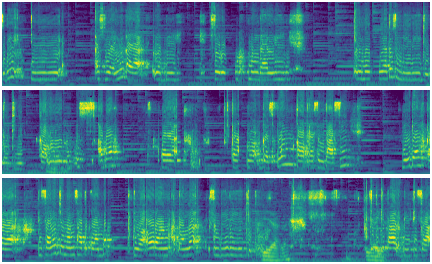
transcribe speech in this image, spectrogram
Jadi di S2 ini kayak lebih suruh menggali ilmunya tuh sendiri gitu di. Kalau terus apa kayak kalau gaspol kalau presentasi ya udah kayak misalnya cuma satu kelompok dua orang atau enggak sendiri gitu. Iya lah iya jadi iya. kita lebih bisa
